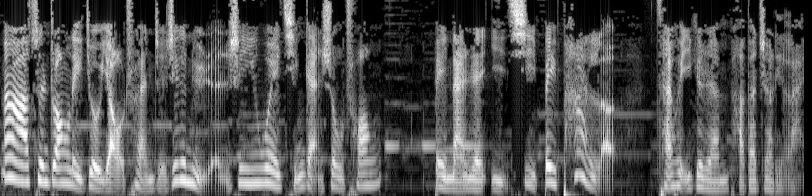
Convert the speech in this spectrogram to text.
那村庄里就谣传着，这个女人是因为情感受创，被男人遗弃、背叛了，才会一个人跑到这里来。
